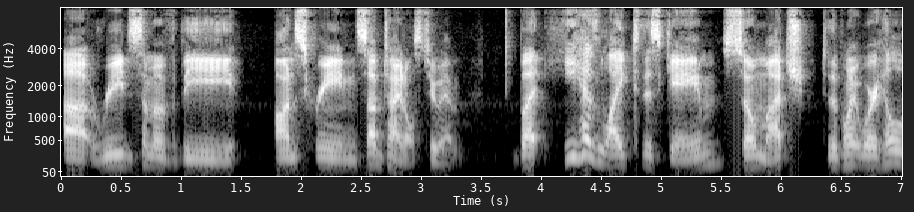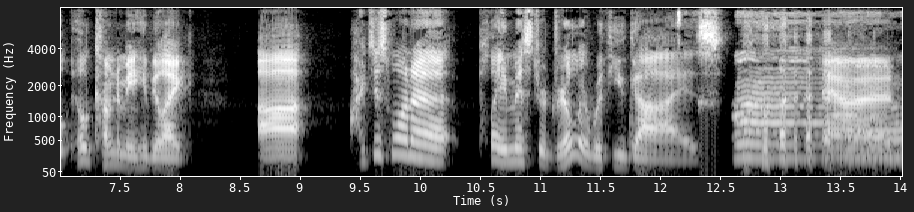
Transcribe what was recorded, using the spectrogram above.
uh, read some of the on screen subtitles to him, but he has liked this game so much to the point where he'll he'll come to me and he'll be like, uh, "I just want to play Mr. Driller with you guys." And-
